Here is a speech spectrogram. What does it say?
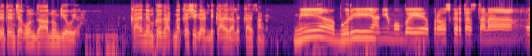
ते त्यांच्याकडून जाणून घेऊया. काय नेमकं घटना कशी घडली? काय झालं? काय सांगा? मी अ, बोरी आणि मुंबई प्रवास करत असताना अ,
